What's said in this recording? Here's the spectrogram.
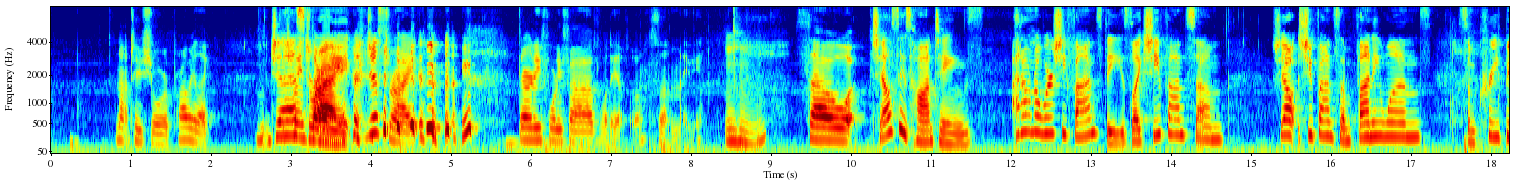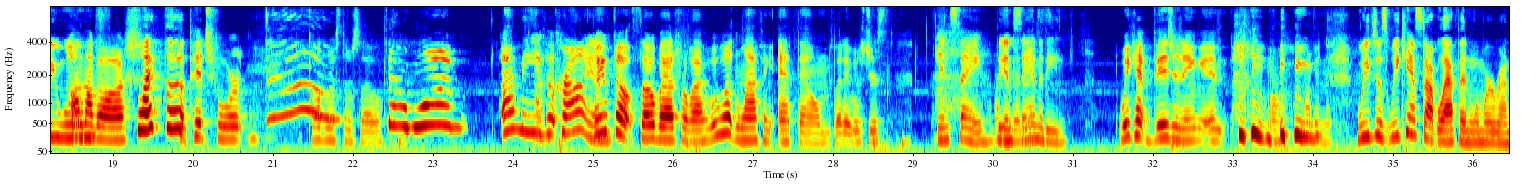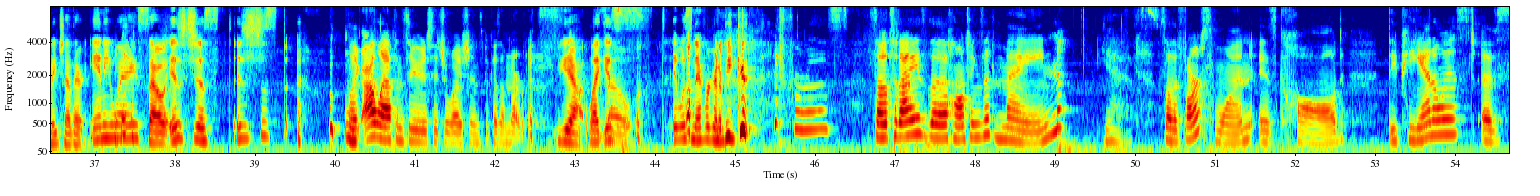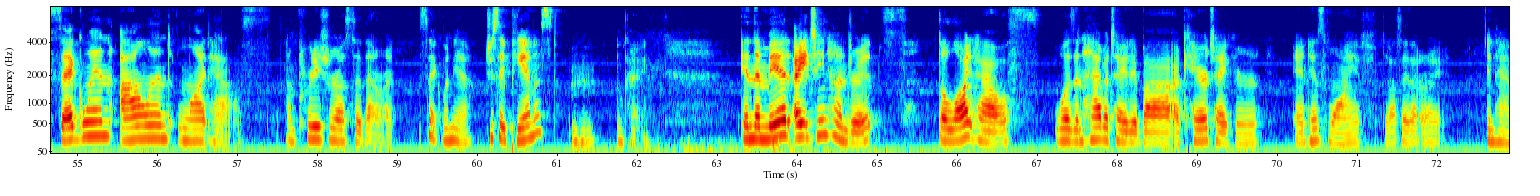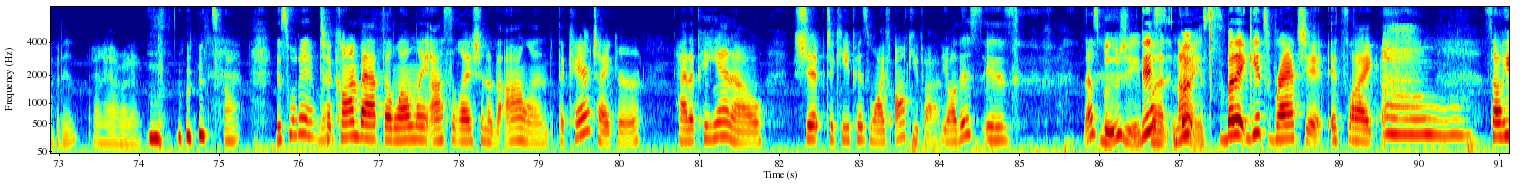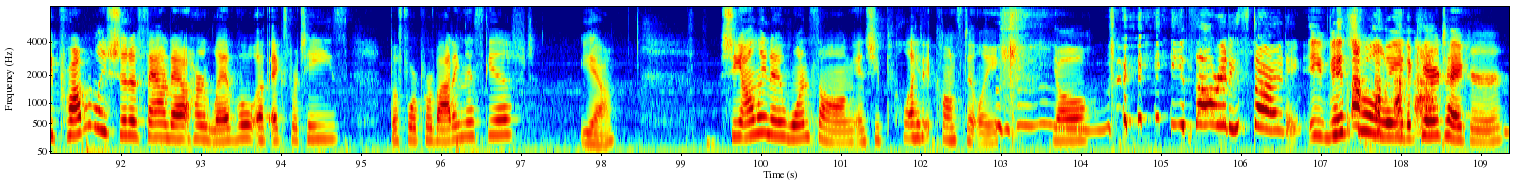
not too short. Probably like Just 30 right. just right. 30, 45, whatever, something maybe. Mm-hmm. So Chelsea's hauntings. I don't know where she finds these. Like she finds some. She she finds some funny ones, some creepy ones. oh my gosh, Like the the pitchfork. God rest their soul. that one. I mean, I felt- crying. We felt so bad for laughing. We wasn't laughing at them, but it was just insane. Oh the my goodness. insanity. we kept visioning and oh my goodness. we just we can't stop laughing when we're around each other anyway. so it's just it's just Like I laugh in serious situations because I'm nervous. yeah, like So- it's it was never gonna be good for us. So today's the hauntings of Maine. Yes. So the first one is called The Pianist of Seguin Island Lighthouse. I'm pretty sure I said that right. Seguin, yeah. Did you say pianist? Mm Mhm. Okay. In the mid 1800s, the lighthouse was inhabited by a caretaker and his wife. Did I say that right? Inhabited. Inhabited. it's fine. It's whatever. To combat the lonely isolation of the island, the caretaker had a piano shipped to keep his wife occupied. Y'all, this is That's bougie, this but nice. But, it gets ratchet. It's like oh. so he probably should have found out her level of expertise before providing this gift. Yeah. She only knew one song and she played it constantly. Y'all. it's already starting. Eventually, the caretaker,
